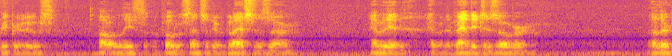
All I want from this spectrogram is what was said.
reproduce. All of these photosensitive glasses are have the have advantages over other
